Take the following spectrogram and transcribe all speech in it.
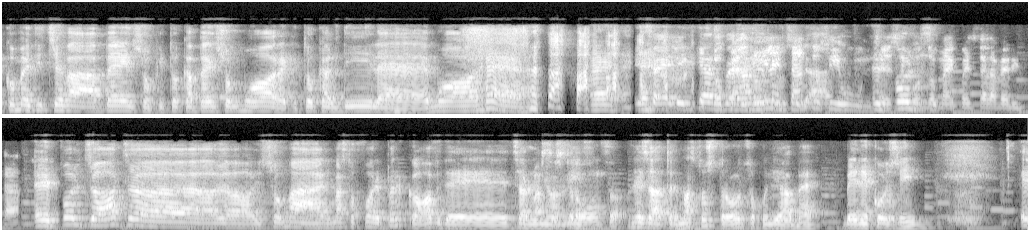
come diceva Benson, chi tocca Benson muore, chi tocca il Dile muore. Eh, I Pelicans Tocca il Dile intanto si unge, secondo me, questa è la verità. E il Paul George, eh, insomma, è rimasto fuori per Covid e c'è È rimasto il mio- stronzo. Esatto, è rimasto stronzo, quindi vabbè, bene così. E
